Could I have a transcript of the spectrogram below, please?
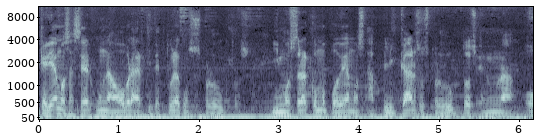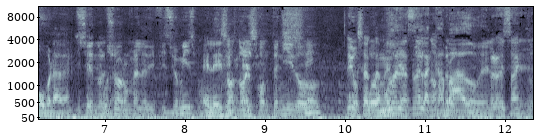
Queríamos hacer una obra de arquitectura con sus productos y mostrar cómo podíamos aplicar sus productos en una obra de arquitectura. Siendo el showroom el edificio mismo. El edificio- no, no el contenido. sí, Digo, exactamente. No el- no ser, el acabado, Pero, el- pero exacto.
